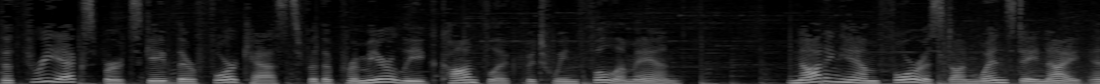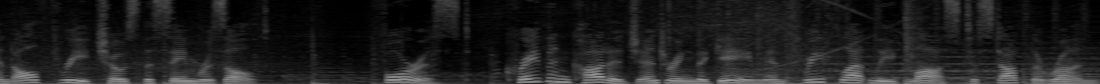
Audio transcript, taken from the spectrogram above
The three experts gave their forecasts for the Premier League conflict between Fulham and Nottingham Forest on Wednesday night and all three chose the same result. Forest. Craven Cottage entering the game and three flat league loss to stop the run.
